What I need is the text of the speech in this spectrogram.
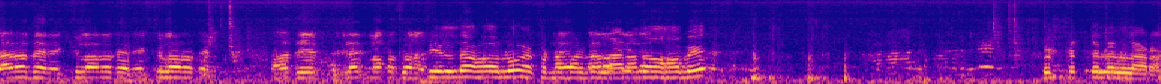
লারা দেন একটু লারা দেন একটু লারা দেন। তাদের প্লেট মাথা ছাড়া তেল দেওয়া হলো এখন আমারটা লাড়া দেওয়া হবে। সরষের তেলের লাড়া।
